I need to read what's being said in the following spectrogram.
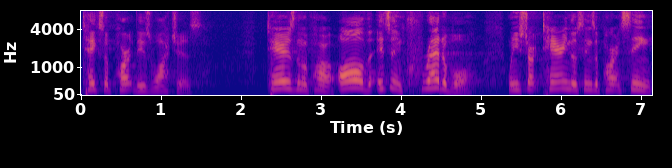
takes apart these watches, tears them apart. All the, it's incredible when you start tearing those things apart and seeing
